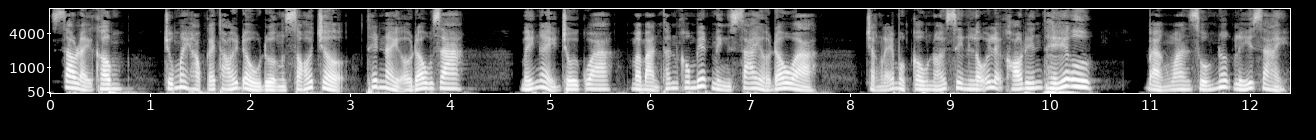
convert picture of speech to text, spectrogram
Sao lại không? Chúng mày học cái thói đầu đường xó chợ, Thế này ở đâu ra? Mấy ngày trôi qua mà bản thân không biết mình sai ở đâu à? Chẳng lẽ một câu nói xin lỗi lại khó đến thế ư? Bà ngoan xuống nước lý giải.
